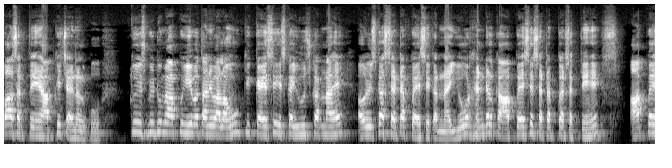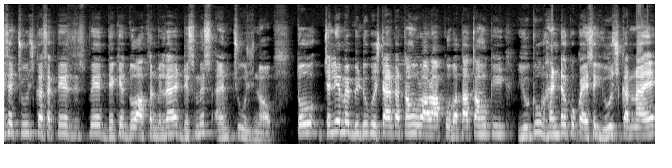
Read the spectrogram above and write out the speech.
पा सकते हैं आपके चैनल को। तो इस वीडियो में आपको ये बताने वाला हूँ कि कैसे इसका यूज़ करना है और इसका सेटअप कैसे करना है। योर हैंडल का आप कैसे सेटअप कर सकते हैं? आप कैसे चूज़ कर सकते हैं, जिसपे देखिए दो ऑप्शन मिल रहा है डिसमिस एंड चूज़ नाउ तो चलिए मैं वीडियो को स्टार्ट करता हूँ और आपको बताता हूँ कि यूट्यूब हैंडल को कैसे यूज़ करना है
